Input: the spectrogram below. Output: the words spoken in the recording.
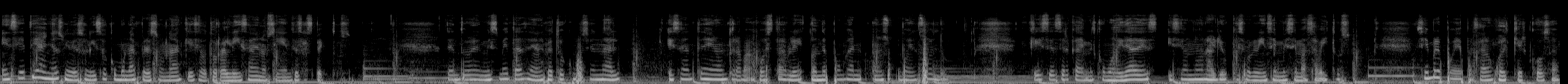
En 7 años me visualizo como una persona que se autorrealiza en los siguientes aspectos. Dentro de mis metas en el aspecto ocupacional están tener un trabajo estable donde pongan un buen sueldo, que esté cerca de mis comodidades y sea un horario que se organice en mis demás hábitos. Siempre puede pasar cualquier cosa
